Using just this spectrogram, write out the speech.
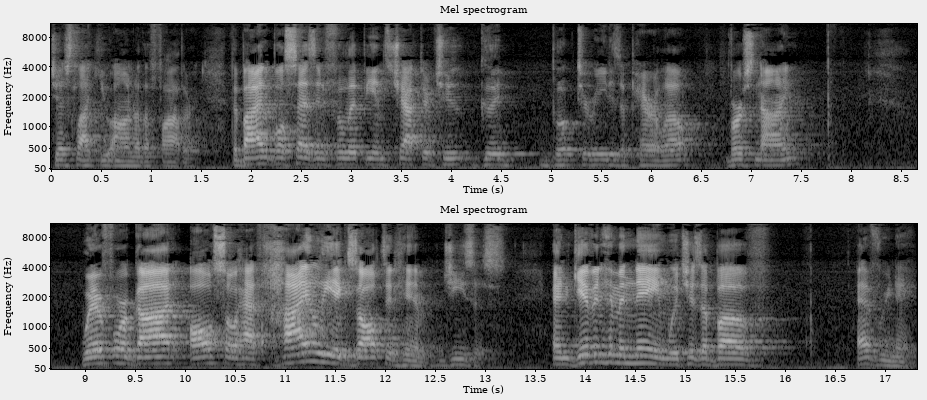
just like you honor the Father. The Bible says in Philippians chapter 2, good book to read as a parallel, verse 9. Wherefore God also hath highly exalted him, Jesus, and given him a name which is above every name.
